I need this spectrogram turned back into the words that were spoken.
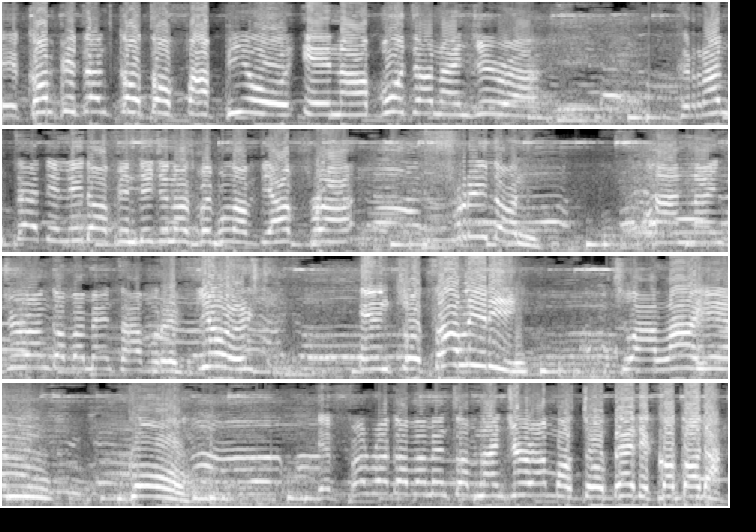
The competent court of appeal in Abuja, Nigeria, granted the leader of indigenous people of Biafra freedom and Nigerian government have refused in totality to allow him go. The federal government of Nigeria must obey the court order.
